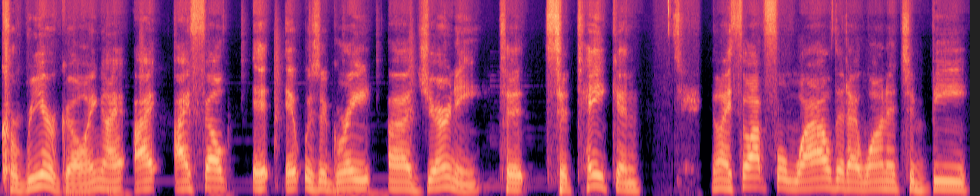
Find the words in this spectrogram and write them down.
career going. I I I felt it it was a great uh, journey to to take, and you know I thought for a while that I wanted to be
